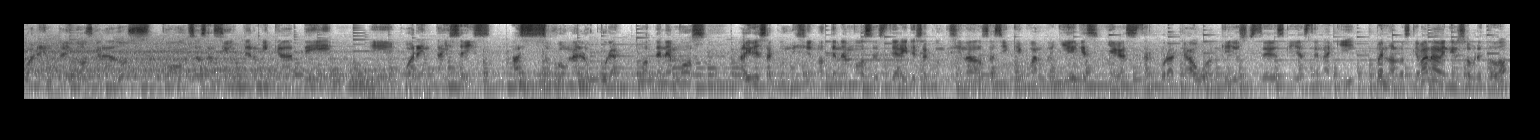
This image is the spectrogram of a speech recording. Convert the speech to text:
42 grados sensación térmica de 46. Eh, eso fue una locura. No tenemos aires acondicionados, no tenemos este, aires acondicionados, así que cuando llegues y llegas a estar por acá o aquellos ustedes que ya estén aquí, bueno, los que van a venir sobre todo,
